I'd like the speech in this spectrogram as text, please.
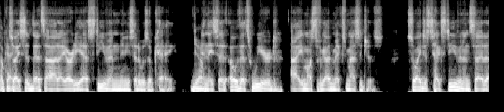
Okay. so I said that's odd. I already asked Steven and he said it was okay. yeah. And they said, "Oh, that's weird. I must have gotten mixed messages." So I just text Steven and said,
